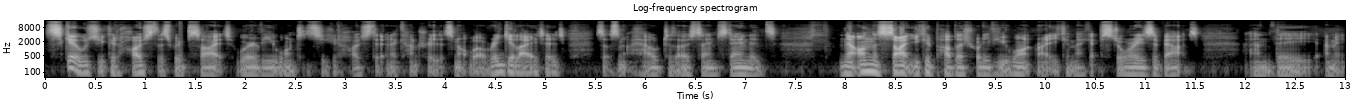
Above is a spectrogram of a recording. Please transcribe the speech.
skills, you could host this website wherever you wanted. So you could host it in a country that's not well regulated, so it's not held to those same standards. Now, on the site, you could publish whatever you want, right? You can make up stories about um, the. I mean,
